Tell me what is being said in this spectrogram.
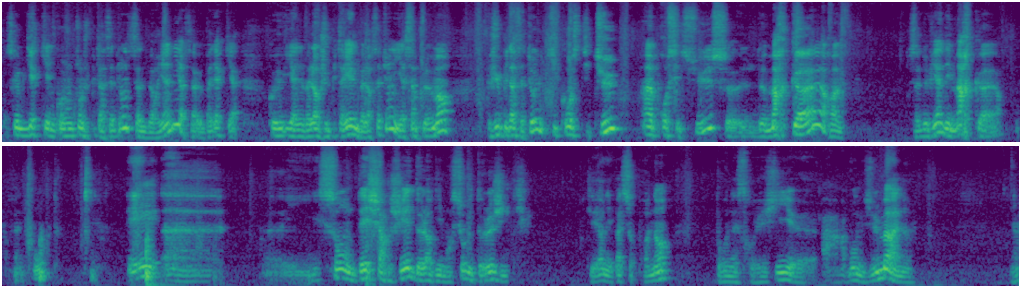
Parce que dire qu'il y a une conjonction Jupiter-Saturne, ça ne veut rien dire. Ça ne veut pas dire qu'il y, a une valeur jupiterienne, une valeur saturne. Il y a simplement Jupiter-Saturne qui constitue un processus euh, de marqueurs. Ça devient des marqueurs. Et sont déchargés de leur dimension mythologique. Ce qui d'ailleurs n'est pas surprenant pour une astrologie euh, arabo-musulmane. Il ne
